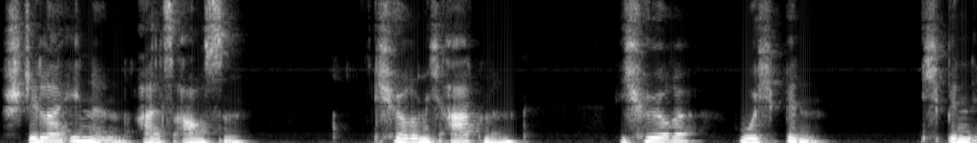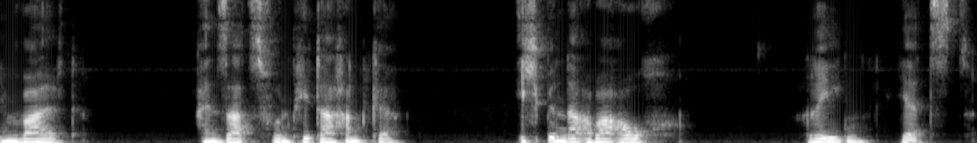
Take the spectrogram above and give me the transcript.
stiller innen als außen. Ich höre mich atmen. Ich höre, wo ich bin. Ich bin im Wald. Ein Satz von Peter Handke. Ich bin da aber auch. Regen jetzt.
